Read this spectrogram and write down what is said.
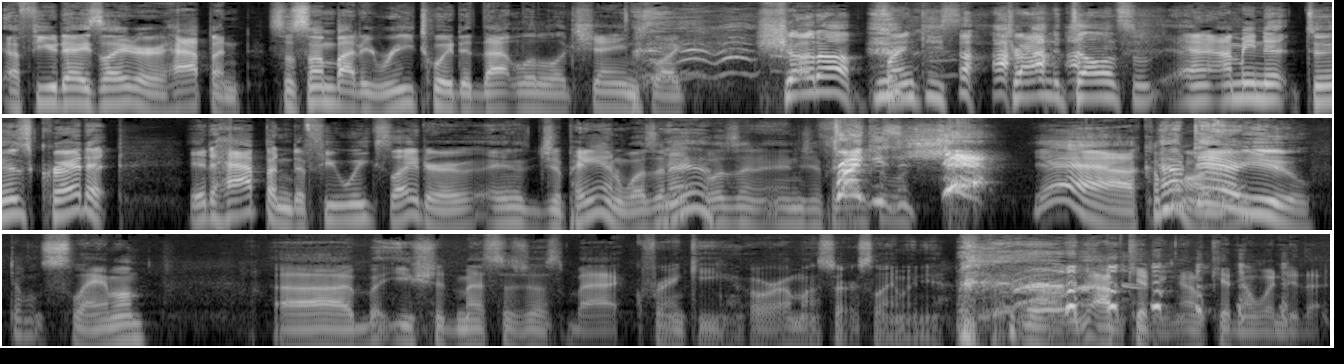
a few days later, it happened. So somebody retweeted that little exchange, like, "Shut up, Frankie's trying to tell us." And I mean, it, to his credit, it happened a few weeks later in Japan, wasn't it? Yeah. Wasn't it in Japan? Frankie's a shit. yeah. Come How on, dare man. you? Don't slam him. Uh, but you should message us back, Frankie, or I'm gonna start slamming you. no, I'm, I'm kidding. I'm kidding. I wouldn't do that.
